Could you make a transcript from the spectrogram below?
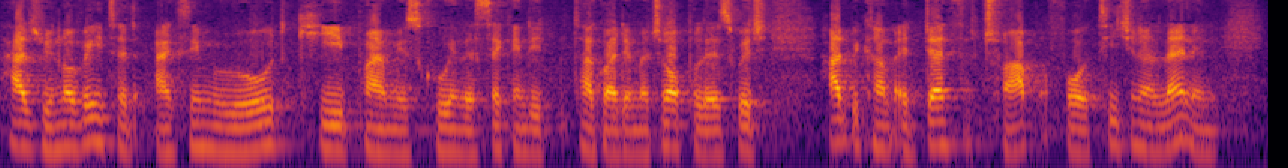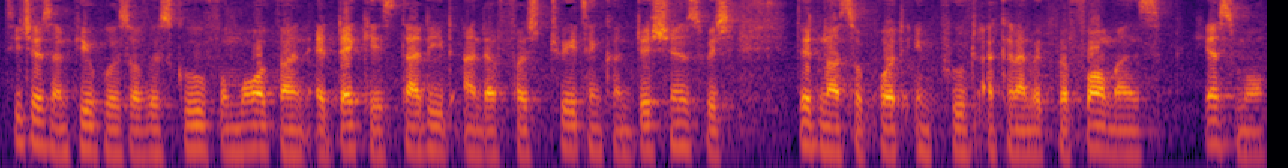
has renovated Axim Road Key Primary School in the second Takoradi Metropolis, which had become a death trap for teaching and learning. Teachers and pupils of the school for more than a decade studied under frustrating conditions which did not support improved academic performance. Here's more.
